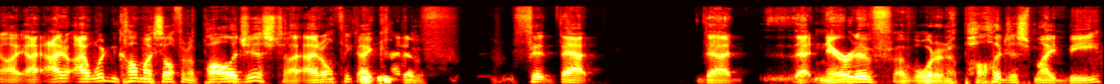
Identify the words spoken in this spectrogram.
I, I, I wouldn't call myself an apologist. I, I don't think mm-hmm. I kind of fit that that that narrative of what an apologist might be.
